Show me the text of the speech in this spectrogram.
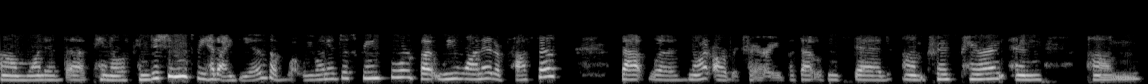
um, wanted the panel of conditions. We had ideas of what we wanted to screen for, but we wanted a process that was not arbitrary, but that was instead um, transparent and um,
